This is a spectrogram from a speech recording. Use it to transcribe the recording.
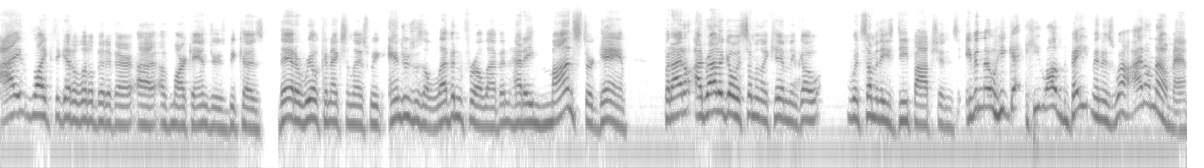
I like to get a little bit of uh, of Mark Andrews because they had a real connection last week. Andrews was 11 for 11, had a monster game, but I don't. I'd rather go with someone like him than go with some of these deep options. Even though he get he loved Bateman as well. I don't know, man.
